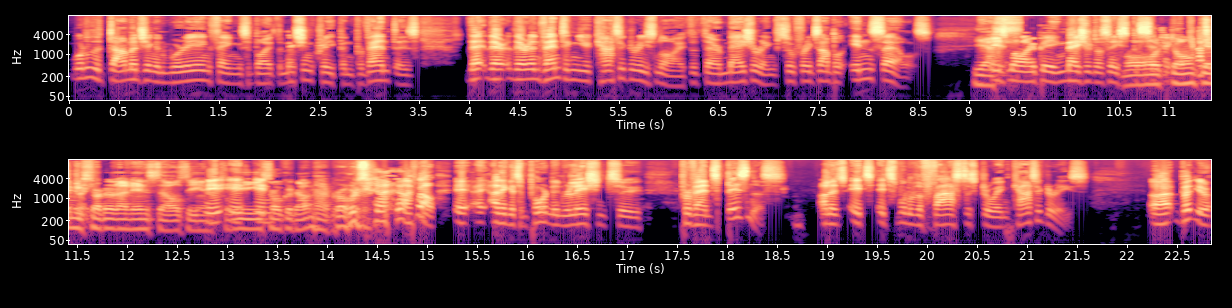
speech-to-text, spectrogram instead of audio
one of the damaging and worrying things about the mission creep and prevent is they're they're inventing new categories now that they're measuring so for example incels yes. is now being measured as a oh, specific. Oh, don't category. get me started on incels, Ian. In, Please in, don't go down that road. well, I think it's important in relation to prevents business, and it's it's it's one of the fastest growing categories. Uh, but you know,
